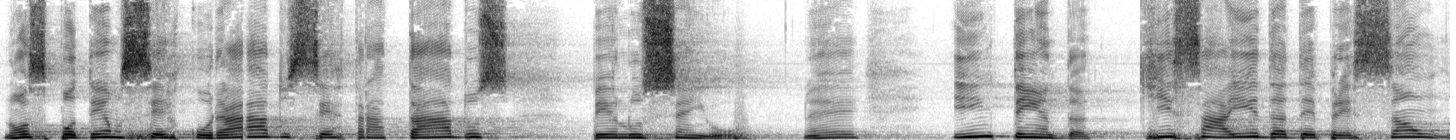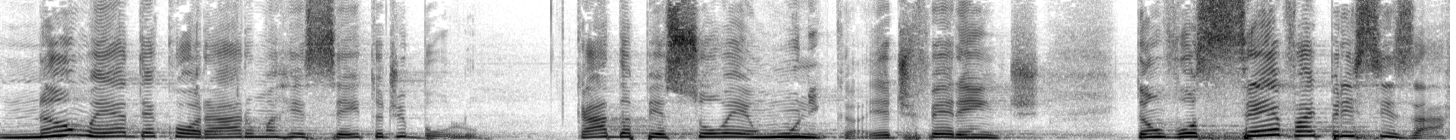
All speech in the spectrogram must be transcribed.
Nós podemos ser curados, ser tratados pelo Senhor. Né? E entenda que sair da depressão não é decorar uma receita de bolo. Cada pessoa é única, é diferente. Então você vai precisar,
